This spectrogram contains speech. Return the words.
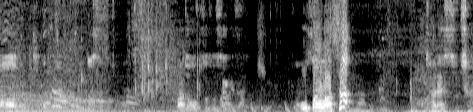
아, 나 죽었어. 마저가 없어서. 킬. 오빠 왔어! 잘했어, 참.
